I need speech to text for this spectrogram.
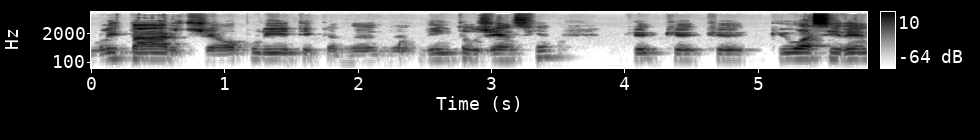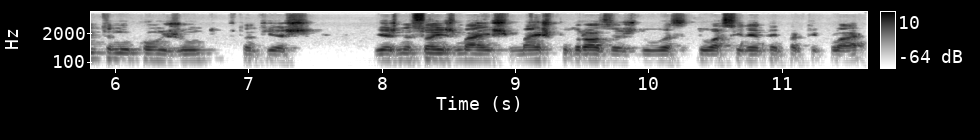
militares, de geopolítica, de, de, de inteligência, que, que, que, que, o Ocidente no conjunto, portanto, e as, e as nações mais, mais poderosas do, do Ocidente em particular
